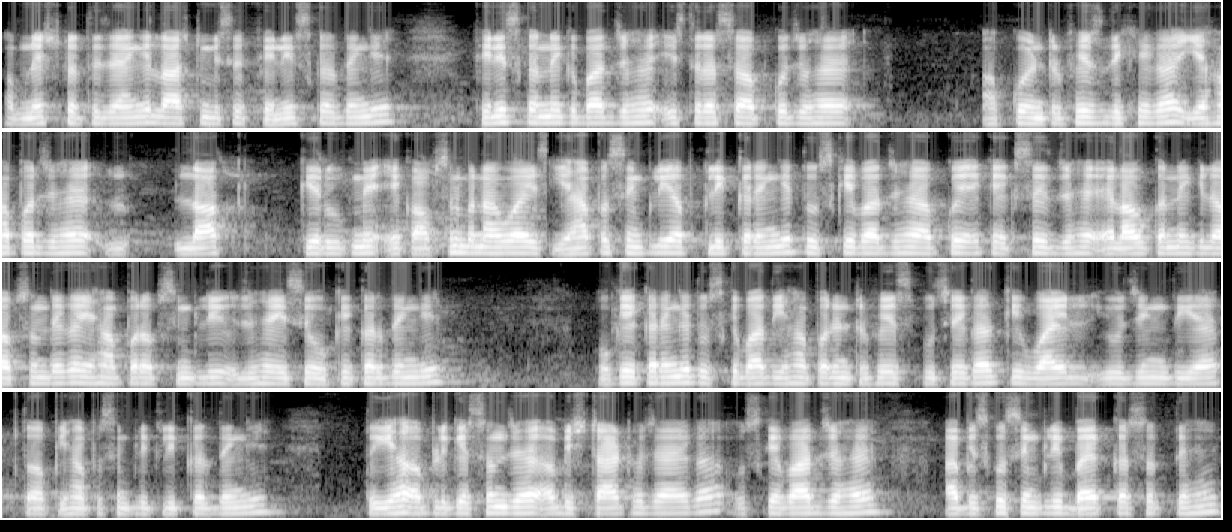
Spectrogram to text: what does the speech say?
अब नेक्स्ट करते जाएँगे। लास्ट में इसे फिनिश कर देंगे। फिनिश करने के बाद जो है, इस तरह से आपको जो है, आपको इंटरफेस दिखेगा। यहाँ पर जो है लॉक के रूप में एक ऑप्शन बना हुआ है। यहाँ पर सिंपली आप क्लिक करेंगे तो उसके बाद जो है आपको एक एक्सेस जो है अलाउ करने के लिए ऑप्शन देगा। यहाँ पर आप सिंपली जो है इसे ओके कर देंगे। ओके करेंगे तो उसके बाद यहाँ पर इंटरफेस पूछेगा कि वाइल यूजिंग दी ऐप तो आप यहाँ पर सिंपली क्लिक कर देंगे। तो यह एप्लीकेशन जो है अब स्टार्ट हो जाएगा। उसके बाद जो है आप इसको सिंपली बैक कर सकते हैं।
